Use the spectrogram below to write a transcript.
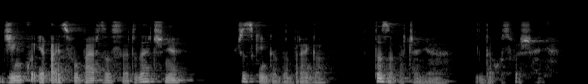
Dziękuję Państwu bardzo serdecznie. Wszystkiego dobrego. Do zobaczenia. Do usłyszenia.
